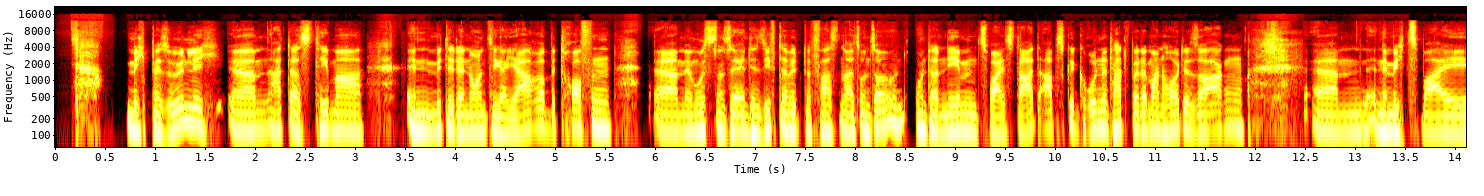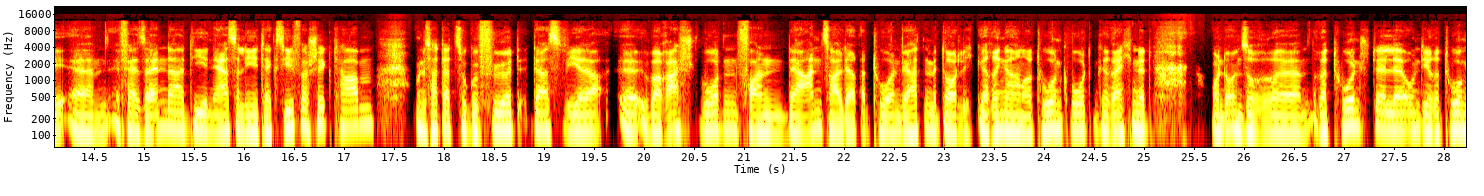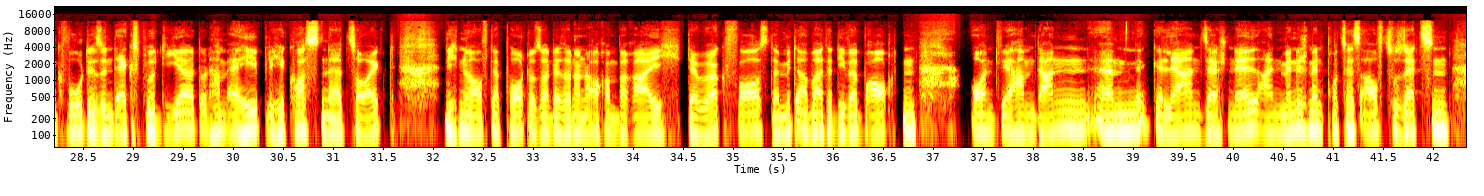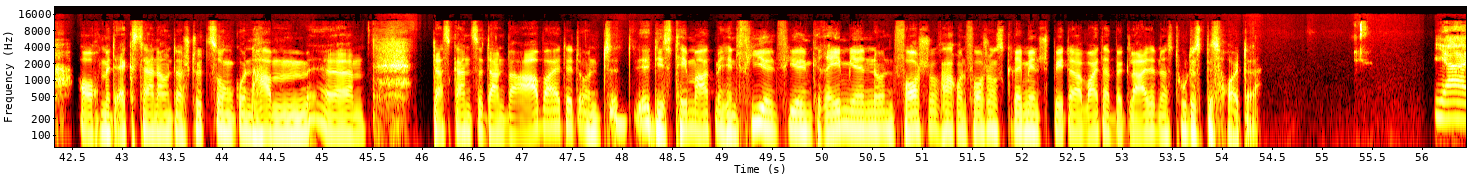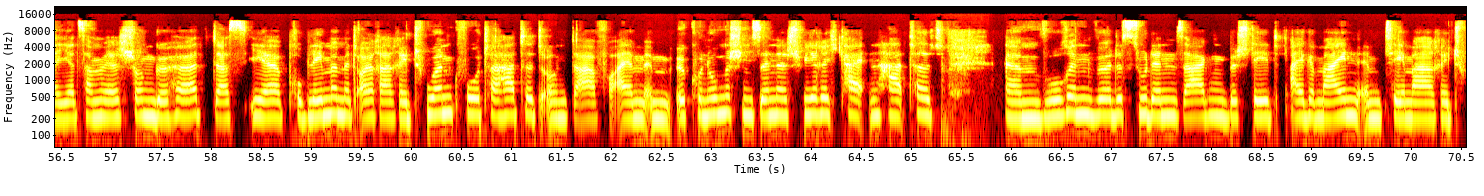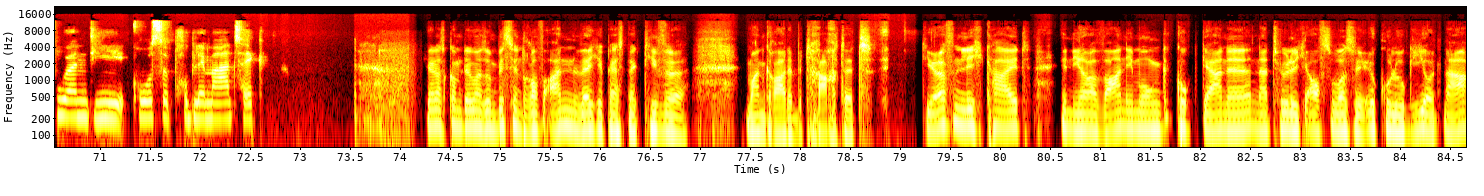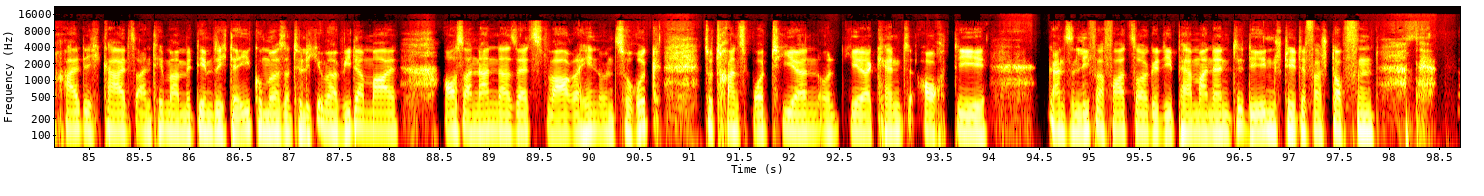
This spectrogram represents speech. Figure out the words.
Mich persönlich ähm, hat das Thema in Mitte der 90er Jahre betroffen. Ähm, wir mussten uns sehr intensiv damit befassen, als unser Unternehmen zwei Start-ups gegründet hat, würde man heute sagen, ähm, nämlich zwei ähm, Versender, die in erster Linie Textil verschickt haben. Und es hat dazu geführt, dass wir äh, überrascht wurden von der Anzahl der Retouren. Wir hatten mit deutlich geringeren Retourenquoten gerechnet und unsere Retourenstelle und die Retourenquote sind explodiert und haben erhebliche Kosten erzeugt. Nicht nur auf der Porto-Seite, sondern auch im Bereich der Workforce, der Mitarbeiter, die wir brauchten. Und wir haben dann ähm, gelernt, sehr schnell einen Managementprozess aufzusetzen, auch mit externer Unterstützung und haben ähm, das Ganze dann bearbeitet und dieses Thema hat mich in vielen, vielen Gremien und Forsch Fach- und Forschungsgremien später weiter begleitet und das tut es bis heute. Ja, jetzt haben wir schon gehört, dass ihr Probleme mit eurer Retourenquote hattet und da vor allem im ökonomischen Sinne Schwierigkeiten hattet. Ähm, worin würdest du denn sagen, besteht allgemein im Thema Retouren die große Problematik? Ja, das kommt immer so ein bisschen drauf an, welche Perspektive man gerade betrachtet. Die Öffentlichkeit in ihrer Wahrnehmung guckt gerne natürlich auf sowas wie Ökologie und Nachhaltigkeit. Das ist ein Thema, mit dem sich der E-Commerce natürlich immer wieder mal auseinandersetzt, Ware hin und zurück zu transportieren. Und jeder kennt auch die ganzen Lieferfahrzeuge, die permanent die Innenstädte verstopfen.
